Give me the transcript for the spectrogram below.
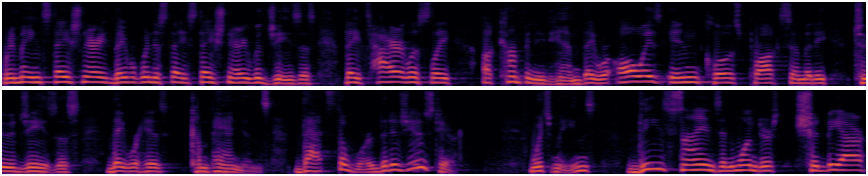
remained stationary, they were going to stay stationary with Jesus. They tirelessly accompanied him. They were always in close proximity to Jesus. They were his companions. That's the word that is used here, which means these signs and wonders should be our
